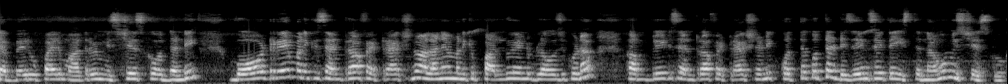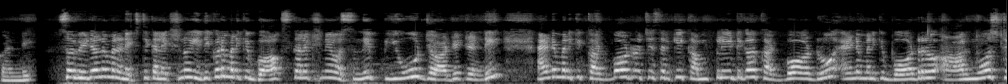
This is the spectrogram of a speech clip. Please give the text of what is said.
డెబ్బై రూపాయలు మాత్రమే మిస్ చేసుకోవద్దండి. బార్డరే మనకి సెంటర్ ఆఫ్ అట్రాక్షన్ అలానే మనకి పళ్ళు అండ్ బ్లౌజ్ కూడా కంప్లీట్ సెంటర్ ఆఫ్ అట్రాక్షన్ అండి. కొత్త కొత్త డిజైన్స్ అయితే ఇస్తున్నాము మిస్ చేసుకోకండి. సో వీడియోలో మన నెక్స్ట్ కలెక్షన్ ఇది కూడా మనకి బాక్స్ కలెక్షన్ వస్తుంది. ప్యూర్ జార్జెట్ అండి. అండ్ మనకి కట్ బార్డర్ వచ్చేసరికి కంప్లీట్గా కట్ బార్డర్ అండ్ మనకి బార్డర్ ఆల్మోస్ట్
